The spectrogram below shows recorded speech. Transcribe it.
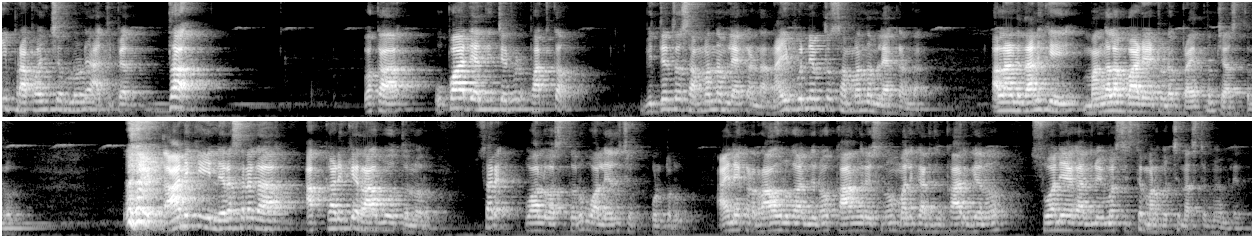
ఈ ప్రపంచంలోనే అతిపెద్ద ఒక ఉపాధి అందించేటువంటి పథకం. విద్యతో సంబంధం లేకుండా నైపుణ్యంతో సంబంధం లేకుండా అలాంటి దానికి మంగళం పాడేటువంటి ప్రయత్నం చేస్తున్నారు. దానికి నిరసనగా అక్కడికే రాబోతున్నారు. సరే వాళ్ళు వస్తారు వాళ్ళు ఏదో చెప్పుకుంటారు. ఆయన ఇక్కడ రాహుల్ గాంధీనో కాంగ్రెస్నో మల్లికార్జున ఖార్గేనో సోనియా గాంధీని విమర్శిస్తే మనకు వచ్చే నష్టం ఏం లేదు.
